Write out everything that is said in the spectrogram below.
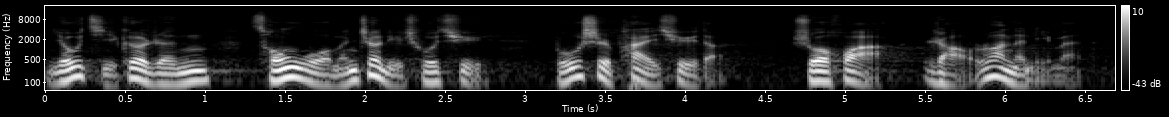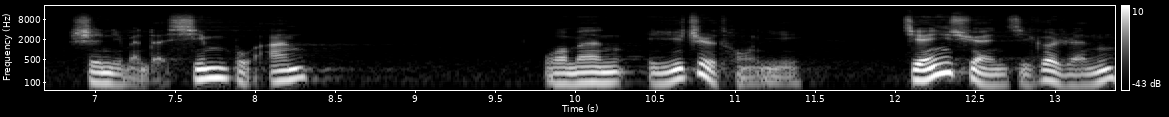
有几个人从我们这里出去，不是派去的，说话扰乱了你们，使你们的心不安。我们一致同意，拣选几个人。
